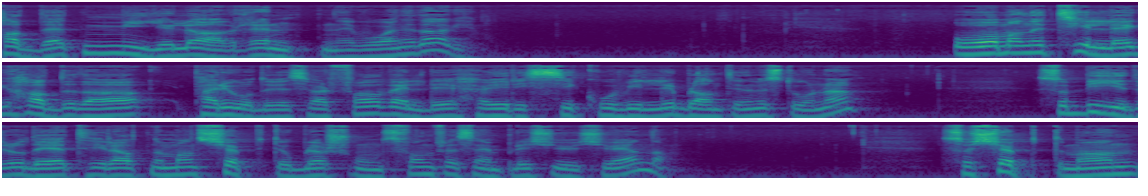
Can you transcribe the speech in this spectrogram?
hadde et mye lavere rentenivå enn i dag. Og man i tillegg hadde da periodevis i hvert fall veldig høy risikovillig blant investorene, så bidro det til at når man kjøpte obligasjonsfond f.eks. i 2021, da, så kjøpte man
